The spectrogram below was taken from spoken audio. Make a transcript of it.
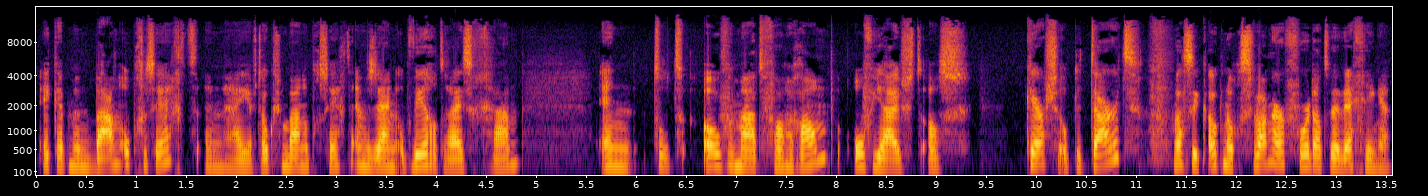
Ik heb mijn baan opgezegd en hij heeft ook zijn baan opgezegd. En we zijn op wereldreis gegaan. En tot overmaat van ramp, of juist als kers op de taart, was ik ook nog zwanger voordat we weggingen.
